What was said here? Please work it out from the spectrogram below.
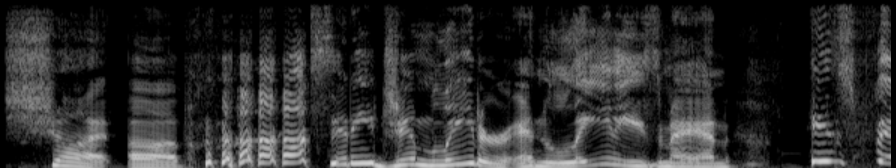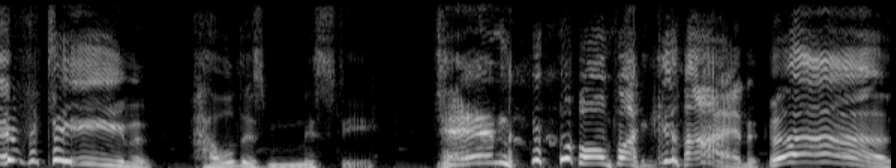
Shut up. City gym leader and ladies man. He's 15. How old is Misty? 10? oh my god! Ah!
